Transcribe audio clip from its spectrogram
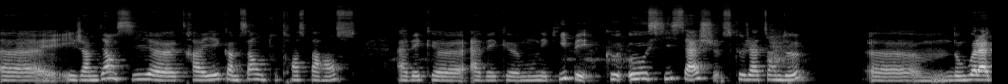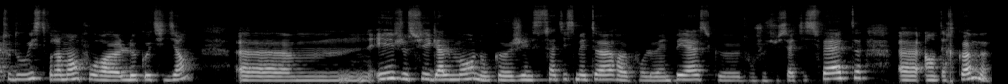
Euh, et j'aime bien aussi euh, travailler comme ça en toute transparence avec, euh, avec mon équipe et que eux aussi sachent ce que j'attends d'eux. donc voilà, Todoist vraiment pour le quotidien. Euh, et je suis également, donc euh, j'ai une satismeter pour le NPS que, dont je suis satisfaite, euh, Intercom,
